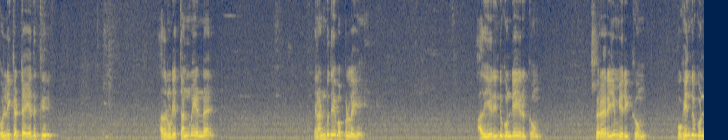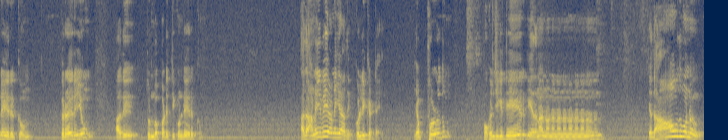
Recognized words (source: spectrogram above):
கொல்லிக்கட்டை எதுக்கு? அதனுடைய தன்மை என்ன? என் அன்பு தேவ பிள்ளையே அது எரிந்து கொண்டே இருக்கும் பிறரையும் எரிக்கும் புகைந்து கொண்டே இருக்கும். பிறரையும் அது துன்பப்படுத்தி கொண்டே இருக்கும். அது அணையவே அணையாது கொல்லிக்கட்டை. எப்பொழுதும் புகஞ்சிக்கிட்டே இருக்கு. எதனா நொன்னு ஏதாவது ஒன்று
